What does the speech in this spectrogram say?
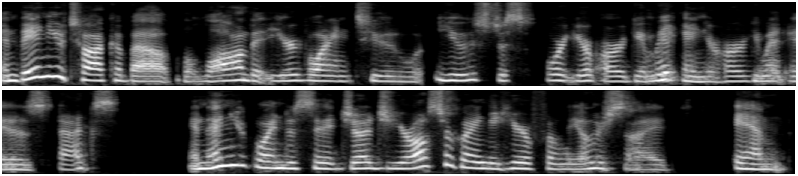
And then you talk about the law that you're going to use to support your argument, and your argument is X. And then you're going to say, Judge, you're also going to hear from the other side, and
